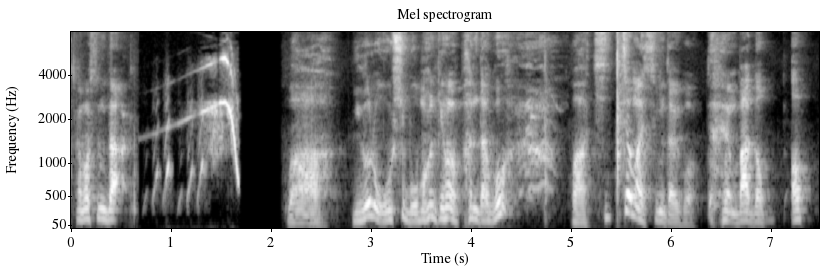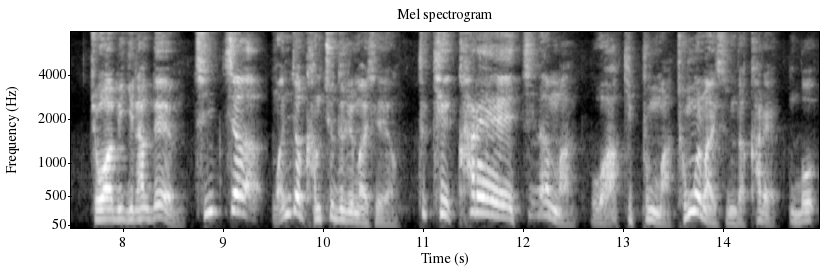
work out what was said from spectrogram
잘 먹습니다. 와, 이걸 55만 개만 판다고? 와, 진짜 맛있습니다, 이거. 맛 업, 업 조합이긴 한데, 진짜 완전 강추드릴 맛이에요. 특히 카레의 진한 맛. 와, 깊은 맛. 정말 맛있습니다, 카레. 뭐,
